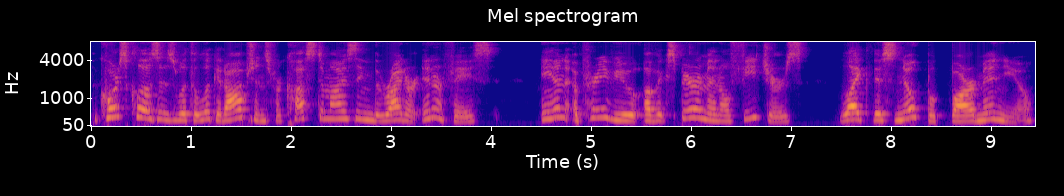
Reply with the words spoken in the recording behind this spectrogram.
The course closes with a look at options for customizing the Writer interface and a preview of experimental features like this notebook bar menu.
